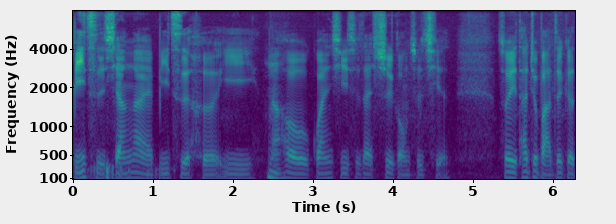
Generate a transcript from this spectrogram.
彼此相爱、彼此合一，然后关系是在施工之前，所以他就把这个，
